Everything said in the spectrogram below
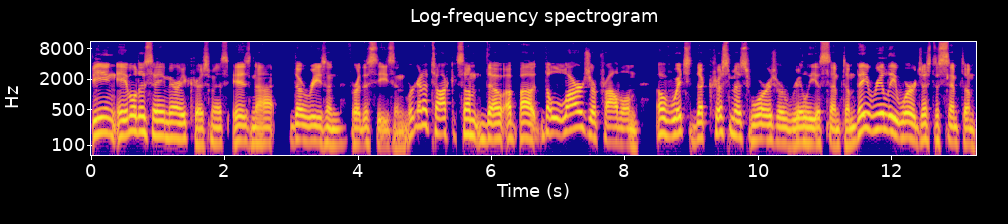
Being able to say Merry Christmas is not the reason for the season. We're going to talk some, though, about the larger problem of which the Christmas wars were really a symptom. They really were just a symptom.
